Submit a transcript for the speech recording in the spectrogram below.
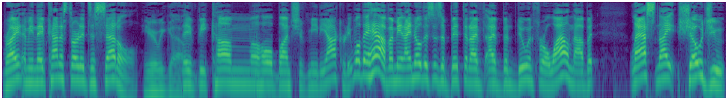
Right? I mean, they've kind of started to settle. Here we go. They've become a whole bunch of mediocrity. Well, they have. I mean, I know this is a bit that I've I've been doing for a while now, but last night showed you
